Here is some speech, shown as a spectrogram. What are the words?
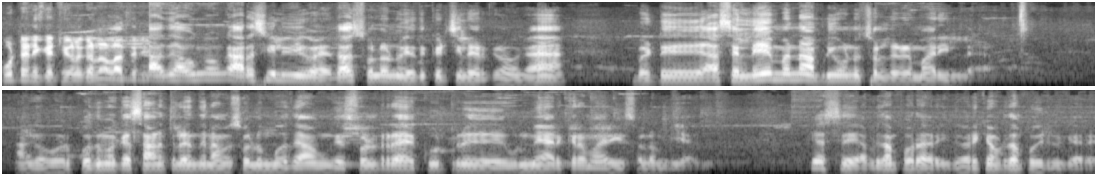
கூட்டணி கட்சிகளுக்கு நல்லா தெரியும். அது அவங்கவுங்க அரசியல் வியூகம் ஏதாவது சொல்லணும் எதிர்கட்சியில் இருக்கிறவங்க. பட்டு ஆஸ் எ லேமன்னா அப்படி ஒன்றும் சொல்கிற மாதிரி இல்லை. அங்கே ஒரு பொதுமக்கள் ஸ்தானத்துலேருந்து நம்ம சொல்லும்போது அவங்க சொல்கிற கூற்று உண்மையாக இருக்கிற மாதிரி சொல்ல முடியாது. எஸ் அப்படி தான் போகிறாரு இது வரைக்கும் அப்படி தான் போயிட்டுருக்காரு.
